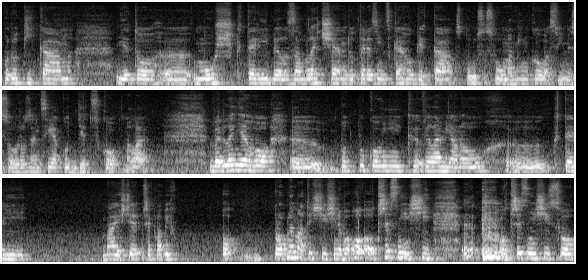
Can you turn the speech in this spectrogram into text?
Podotýkám, je to uh, muž, který byl zavlečen do terezínského geta spolu se svou maminkou a svými sourozenci jako děcko malé. Vedle něho uh, podplukovník Vilém Janouch, uh, který má ještě, řekla bych, o problematičtější nebo o otřesnější, otřesnější svou,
